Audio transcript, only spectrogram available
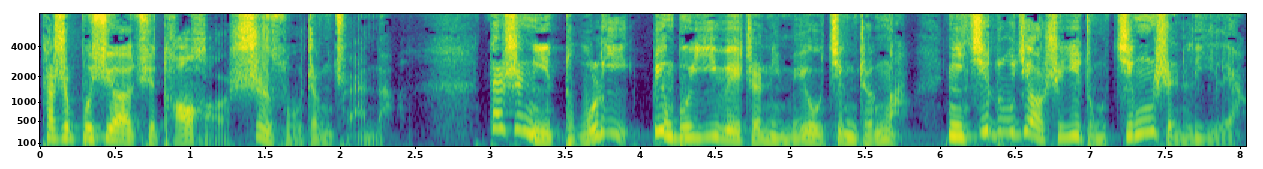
它是不需要去讨好世俗政权的。但是你独立，并不意味着你没有竞争啊！你基督教是一种精神力量，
